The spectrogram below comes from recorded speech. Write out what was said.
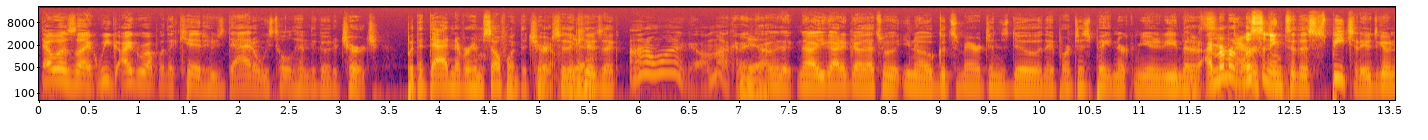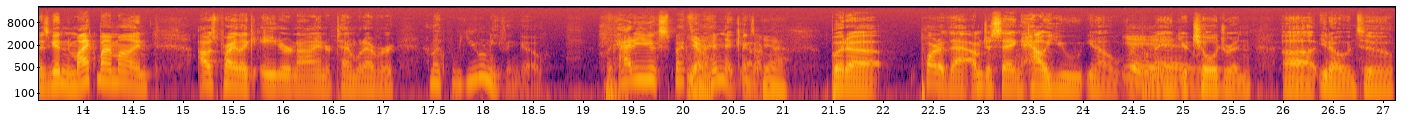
That was like we. I grew up with a kid whose dad always told him to go to church, but the dad never himself went to church. So the Yeah. kid's like, I don't want to go. I'm not gonna Yeah. go. He's like, No, you got to go. That's what you know. Good Samaritans do, and they participate in their community. And da- da- Good I remember Samaritan. listening to this speech that he was giving his kid, and in my, my mind, I was probably like eight or nine or ten, whatever. I'm like, well, you don't even go. Like, how do you expect Yeah, for him to go? exactly. Yeah. But uh, part of that, I'm just saying how you, you know, Yeah, reprimand yeah, your yeah. children, uh, you know, into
